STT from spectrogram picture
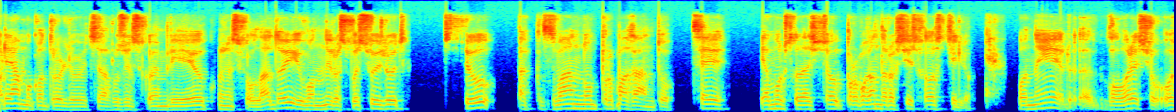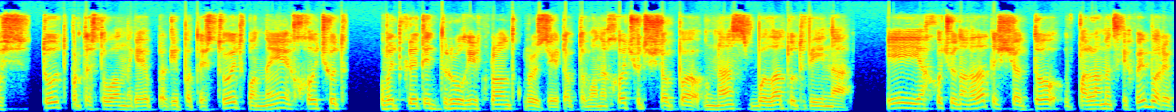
прямо контролюється грузинською мрією, грузинською владою, і вони розповсюджують всю так звану пропаганду. Це я можу сказати, що пропаганда російського стилю. Вони е, говорять, що ось тут протестувальники, які протестують, вони хочуть відкрити другий фронт Грузії. Тобто вони хочуть, щоб е, у нас була тут війна. І я хочу нагадати, що до парламентських виборів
